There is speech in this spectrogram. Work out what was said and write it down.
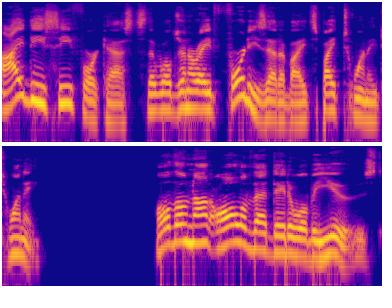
IDC forecasts that we'll generate 40 zettabytes by 2020. Although not all of that data will be used,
